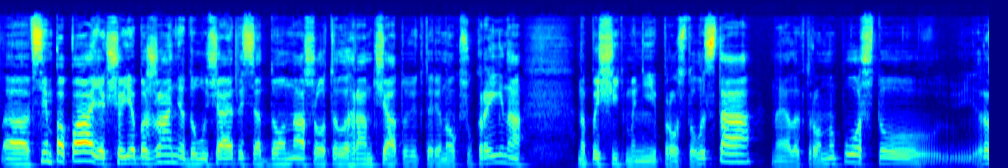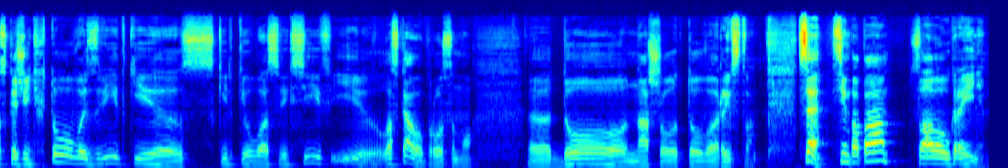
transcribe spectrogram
Е, Всім папа. Якщо є бажання, долучайтеся до нашого телеграм-чату Вікторінокс Україна. Напишіть мені просто листа на електронну пошту. Розкажіть, хто ви, звідки, скільки у вас віксів, і ласкаво просимо е, до нашого товариства. Все, всім папа, слава Україні!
